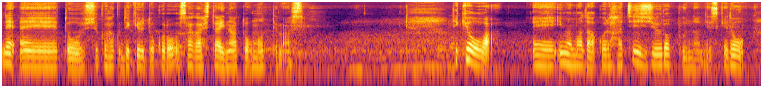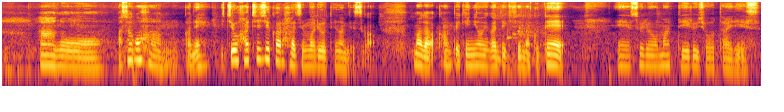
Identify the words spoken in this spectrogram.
で、えっ、と、宿泊できるところを探したいなと思ってます。で、今日は、えー今まだこれ8時16分なんですけど、あのー朝ごはんがね、一応8時から始まる予定なんですが、まだ完璧に用意ができてなくて、えーそれを待っている状態です。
